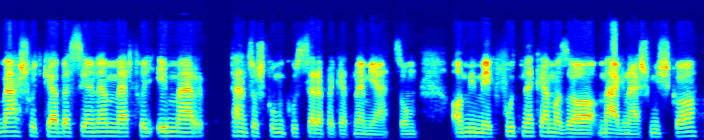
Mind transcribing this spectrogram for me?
máshogy kell beszélnem, mert hogy én már táncos komikus szerepeket nem játszom. Ami még fut nekem, az a Mágnás Miska,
